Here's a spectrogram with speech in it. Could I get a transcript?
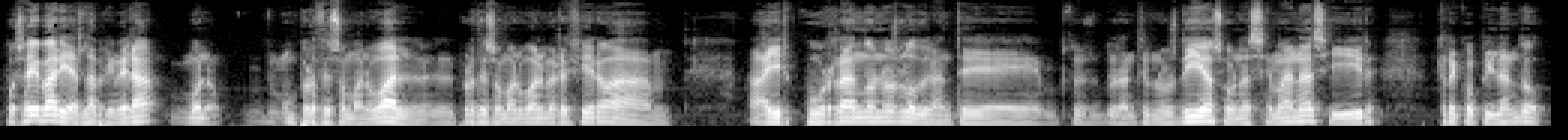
Pues hay varias. La primera, bueno, un proceso manual. El proceso manual me refiero a a ir currándonoslo durante, pues, durante unos días o unas semanas y ir recopilando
